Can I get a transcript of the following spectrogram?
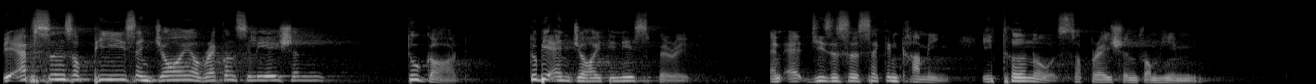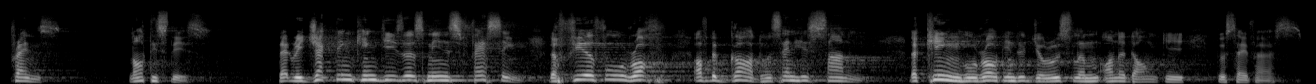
the absence of peace and joy of reconciliation to God to be enjoyed in His Spirit. And at Jesus' second coming, eternal separation from Him. Friends, notice this that rejecting King Jesus means facing the fearful wrath of the God who sent His Son, the King who rode into Jerusalem on a donkey to save us.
